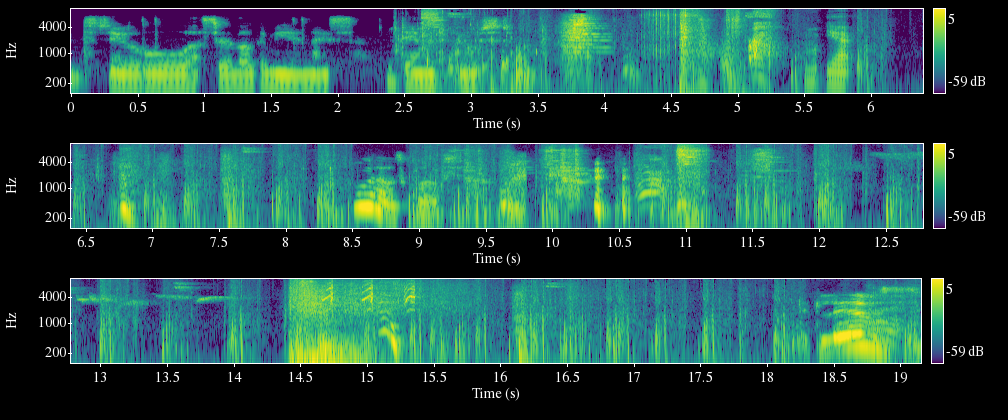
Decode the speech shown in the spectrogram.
Let's do lesser. They'll give me a nice damage boost. Not yet. Ooh, that was close. Lives.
